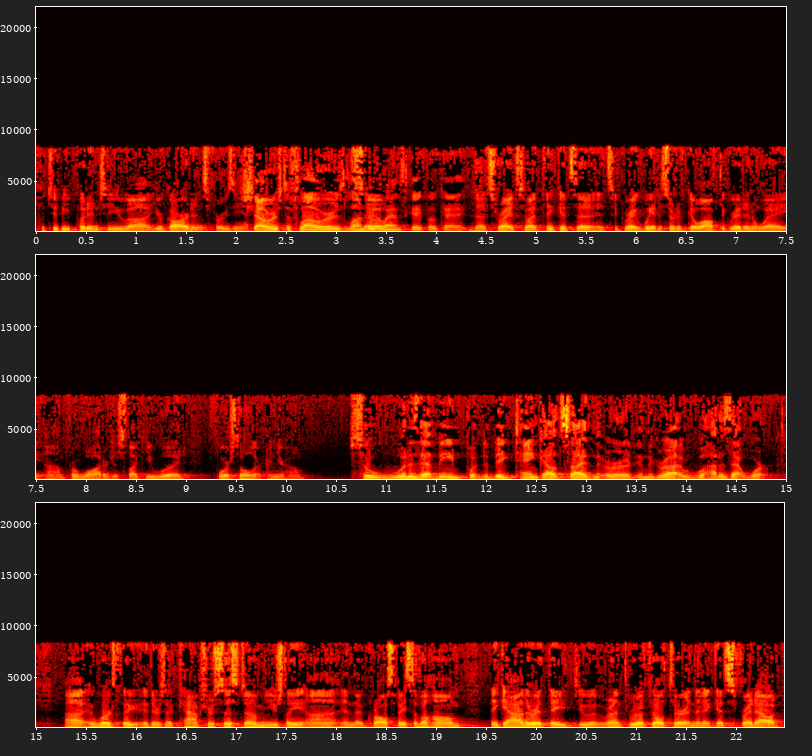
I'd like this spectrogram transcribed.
put, to be put into uh, your gardens, for example. Showers to flowers, laundry so, to landscape. Okay. That's right. So I think it's a it's a great way to sort of go off the grid in a way um, for water, just like you would for solar in your home. So what does that mean? Putting a big tank outside or in the garage? Well, how does that work? Uh, it works. There's a capture system, usually uh, in the crawl space of a home. They gather it, they do it, run through a filter, and then it gets spread out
